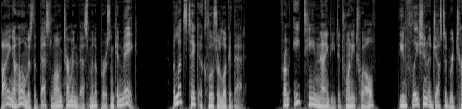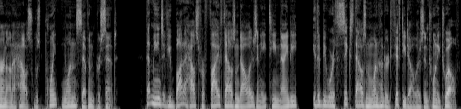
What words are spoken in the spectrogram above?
buying a home is the best long term investment a person can make. But let's take a closer look at that. From 1890 to 2012, the inflation adjusted return on a house was 0.17%. That means if you bought a house for $5,000 in 1890, it'd be worth $6,150 in 2012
